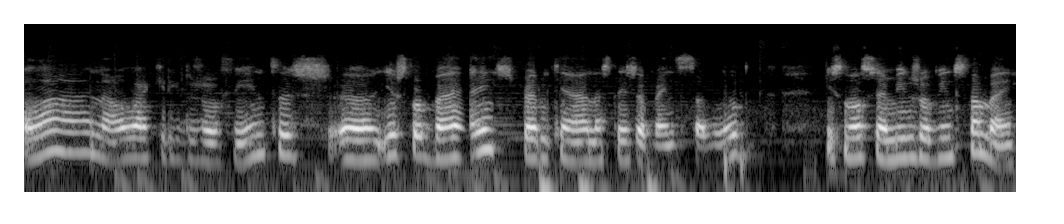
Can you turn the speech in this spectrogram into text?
Olá, Ana. Olá, queridos ouvintes. Eh, eu estou bem, espero que a Ana esteja bem de saúde e os nossos amigos ouvintes também.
